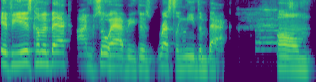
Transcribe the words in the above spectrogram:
if he is coming back, I'm so happy because wrestling needs him back. Um,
